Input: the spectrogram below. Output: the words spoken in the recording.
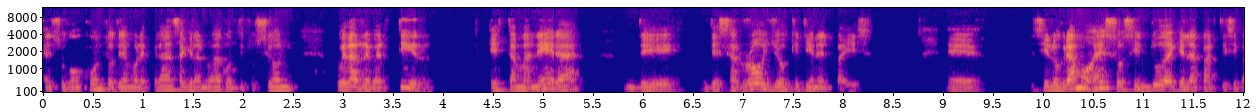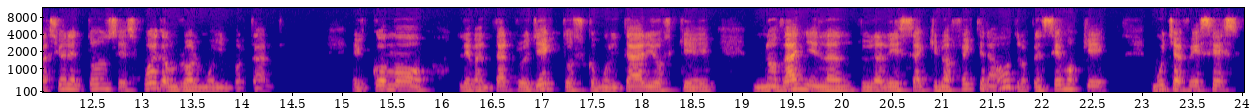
en su conjunto tenemos la esperanza que la nueva constitución pueda revertir esta manera de desarrollo que tiene el país. Eh, si logramos eso, sin duda que la participación entonces juega un rol muy importante. El cómo levantar proyectos comunitarios que no dañen la naturaleza, que no afecten a otros. Pensemos que muchas veces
